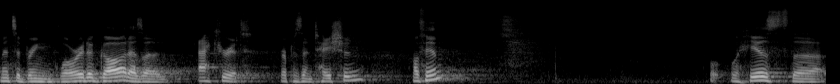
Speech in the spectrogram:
meant to bring glory to God as an accurate representation of him? Well, here's, the,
